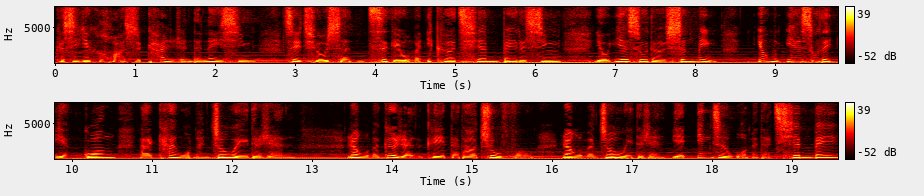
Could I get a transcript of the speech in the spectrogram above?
可是耶和华是看人的内心。所以求神赐给我们一颗谦卑的心，有耶稣的生命，用耶稣的眼光来看我们周围的人，让我们个人可以得到祝福，让我们周围的人也因着我们的谦卑。”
